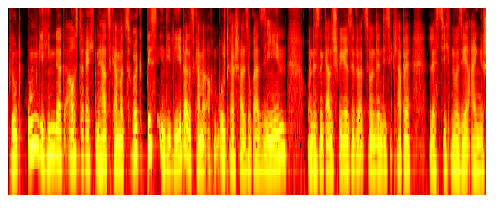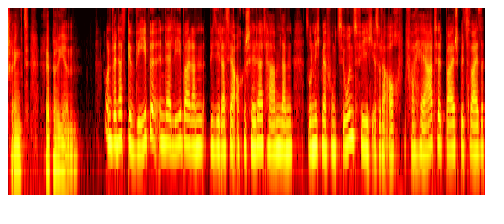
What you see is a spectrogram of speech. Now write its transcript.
Blut ungehindert aus der rechten Herzkammer zurück bis in die Leber. Das kann man auch im Ultraschall sogar sehen. Und das ist eine ganz schwere Situation, denn diese Klappe lässt sich nur sehr eingeschränkt reparieren. Und wenn das Gewebe in der Leber dann, wie Sie das ja auch geschildert haben, dann so nicht mehr funktionsfähig ist oder auch verhärtet beispielsweise,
